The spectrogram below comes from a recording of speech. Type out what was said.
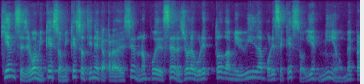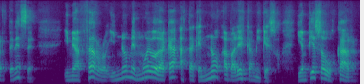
¿Quién se llevó mi queso? Mi queso tiene que aparecer, no puede ser. Yo laburé toda mi vida por ese queso y es mío, me pertenece. Y me aferro y no me muevo de acá hasta que no aparezca mi queso. Y empiezo a buscar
